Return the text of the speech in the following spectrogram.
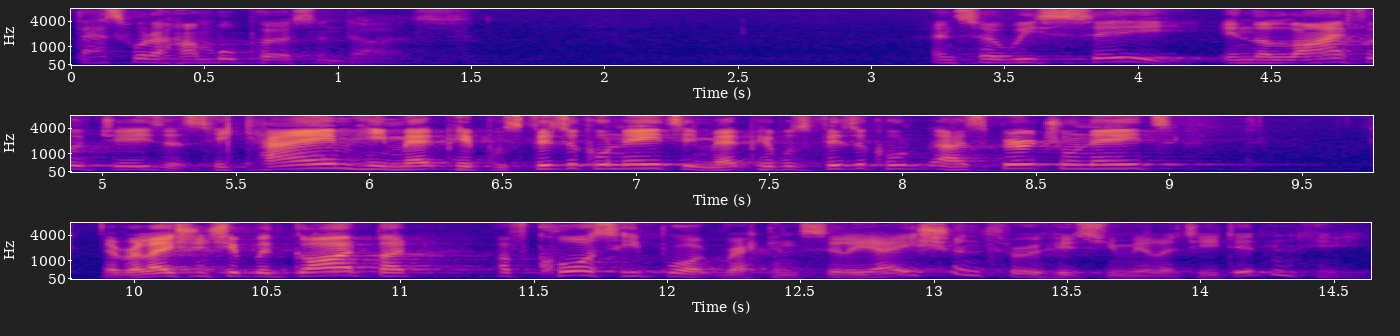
That's what a humble person does. And so we see in the life of Jesus, he came, he met people's physical needs, he met people's physical, uh, spiritual needs, their relationship with God, but of course, he brought reconciliation through his humility, didn't he?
